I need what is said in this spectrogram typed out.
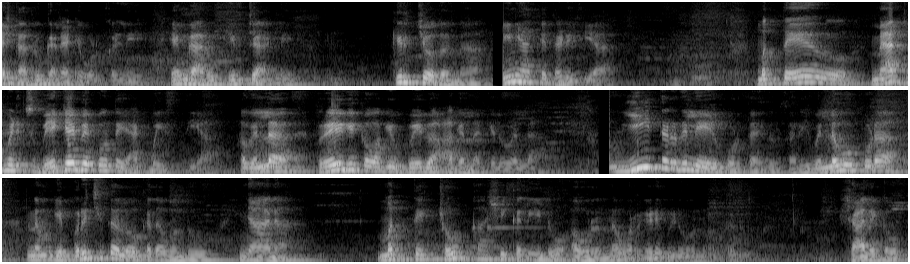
ಎಷ್ಟಾದರೂ ಗಲಾಟೆ ಹೊಡ್ಕೊಳ್ಳಿ ಹೆಂಗಾರು ಕಿರ್ಚಾಗಲಿ ಕಿರ್ಚೋದನ್ನು ನೀನು ಯಾಕೆ ತಡಿತೀಯ? ಮತ್ತು ಮ್ಯಾಥಮೆಟಿಕ್ಸ್ ಬೇಕೇ ಬೇಕು ಅಂತ ಯಾಕೆ ಬಯಸ್ತೀಯ? ಅವೆಲ್ಲ ಪ್ರಾಯೋಗಿಕವಾಗಿ ಉಪಯೋಗ ಆಗಲ್ಲ ಕೆಲವೆಲ್ಲ. ಈ ಥರದಲ್ಲಿ ಹೇಳ್ಕೊಡ್ತಾ ಇದ್ರು ಸರ್, ಇವೆಲ್ಲವೂ ಕೂಡ ನಮಗೆ ಪರಿಚಿತ ಲೋಕದ ಒಂದು ಜ್ಞಾನ, ಮತ್ತು ಚೌಕಾಶಿ ಕಲಿಯಲು ಅವರನ್ನು ಹೊರಗಡೆ ಬಿಡು ಅನ್ನುವಂಥದ್ದು. ಶಾಲೆಗೆ ಹೋಗಿ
